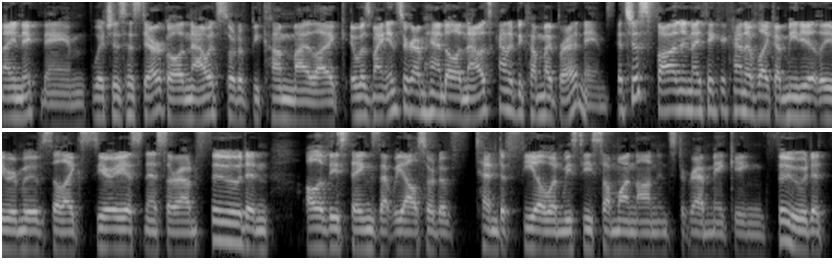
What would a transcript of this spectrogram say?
my nickname, which is hysterical. And now it's sort of become my like, it was my Instagram handle and now it's kind of become my brand name. It's just fun. And I think it kind of like immediately removes the like seriousness around food and all of these things that we all sort of tend to feel when we see someone on Instagram making food. It,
